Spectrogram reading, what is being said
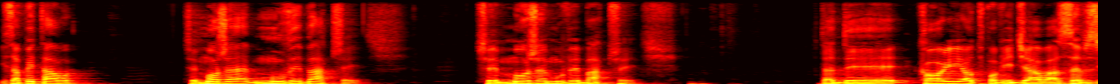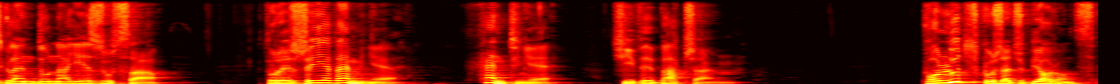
I zapytał, czy może mu wybaczyć? Czy może mu wybaczyć? Wtedy Kori odpowiedziała: Ze względu na Jezusa, który żyje we mnie, chętnie ci wybaczę. Po ludzku rzecz biorąc,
